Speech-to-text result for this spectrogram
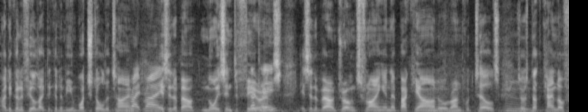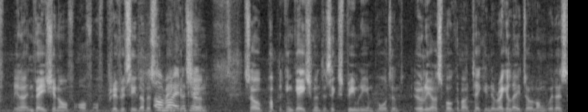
are they going to feel like they're going to be watched all the time? Right, right. Is it about noise interference? Okay. Is it about drones flying in their backyard mm. or around hotels? Mm. So it's that kind of you know invasion of, of, of privacy that is the oh, main right, concern. Okay. So public engagement is extremely important. Earlier I spoke about taking the regulator along with us,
